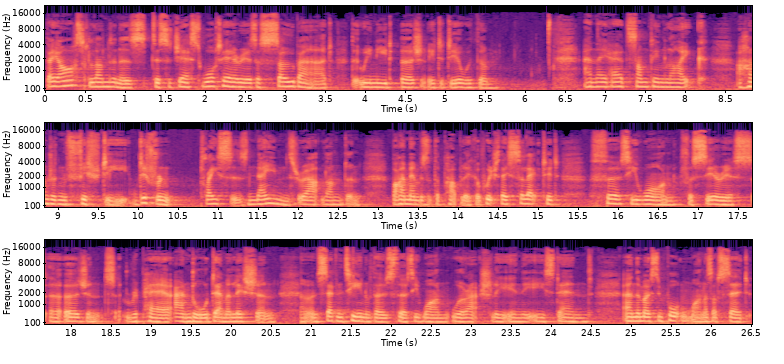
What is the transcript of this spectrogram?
they asked Londoners to suggest what areas are so bad that we need urgently to deal with them. And they had something like 150 different places named throughout London by members of the public, of which they selected 31 for serious uh, urgent repair and or demolition, uh, and 17 of those 31 were actually in the East End. And the most important one, as I've said,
